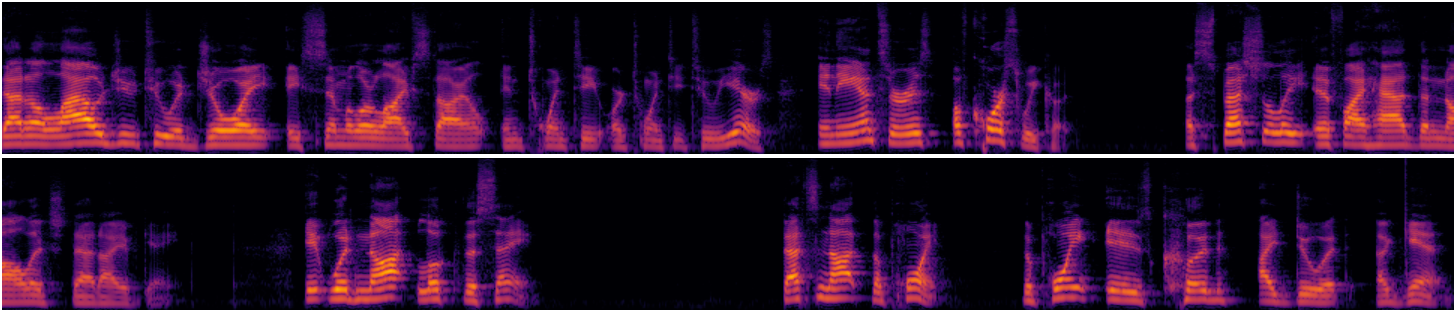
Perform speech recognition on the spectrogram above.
that allowed you to enjoy a similar lifestyle in 20 or 22 years? And the answer is, of course we could, especially if I had the knowledge that I have gained. It would not look the same. That's not the point. The point is, could I do it again?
